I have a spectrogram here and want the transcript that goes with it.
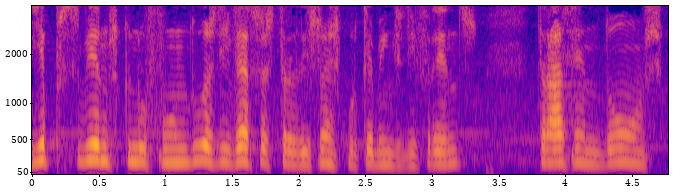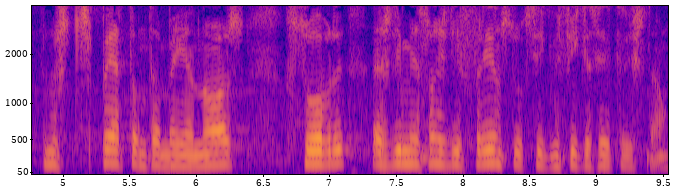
e a percebermos que, no fundo, as diversas tradições, por caminhos diferentes, trazem dons que nos despertam também a nós sobre as dimensões diferentes do que significa ser cristão.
